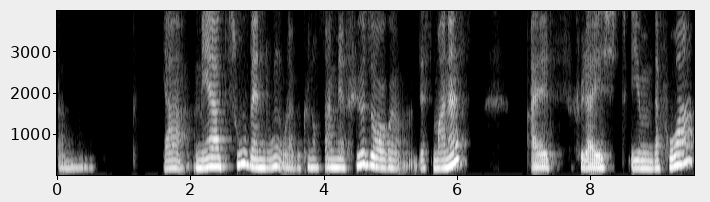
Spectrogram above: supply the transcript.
ähm, ja, mehr Zuwendung oder wir können auch sagen, mehr Fürsorge des Mannes als vielleicht eben davor.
